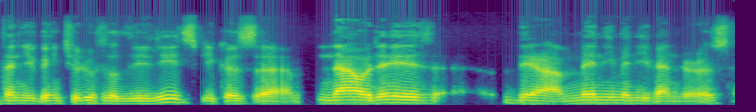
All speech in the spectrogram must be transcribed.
then you're going to lose all those leads because uh, nowadays there are many many vendors.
